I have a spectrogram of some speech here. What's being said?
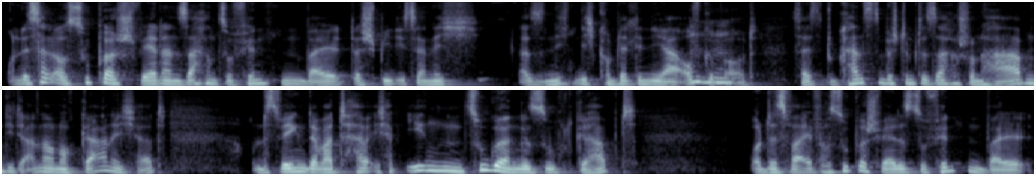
Und es ist halt auch super schwer, dann Sachen zu finden, weil das Spiel ist ja nicht also nicht, nicht komplett linear mhm. aufgebaut. Mhm. Das heißt, du kannst eine bestimmte Sache schon haben, die der andere noch gar nicht hat. Und deswegen, da war ich habe irgendeinen Zugang gesucht gehabt und es war einfach super schwer, das zu finden, weil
